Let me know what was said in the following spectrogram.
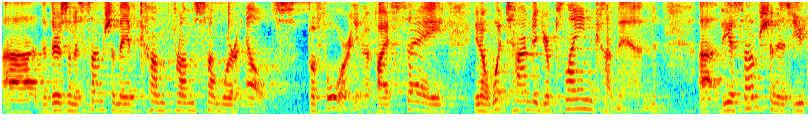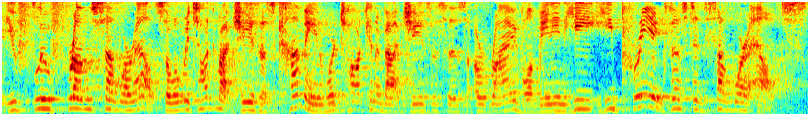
uh, that there's an assumption they have come from somewhere else before. You know, if I say, you know, what time did your plane come in? Uh, the assumption is you, you flew from somewhere else. So when we talk about Jesus coming, we're talking about Jesus' arrival, meaning he, he pre existed somewhere else.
